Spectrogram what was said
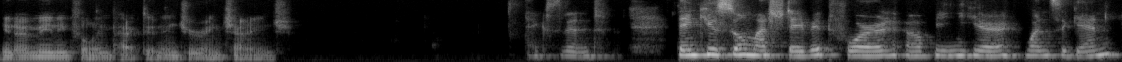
you know meaningful impact and enduring change Excellent. Thank you so much, David, for uh, being here once again.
